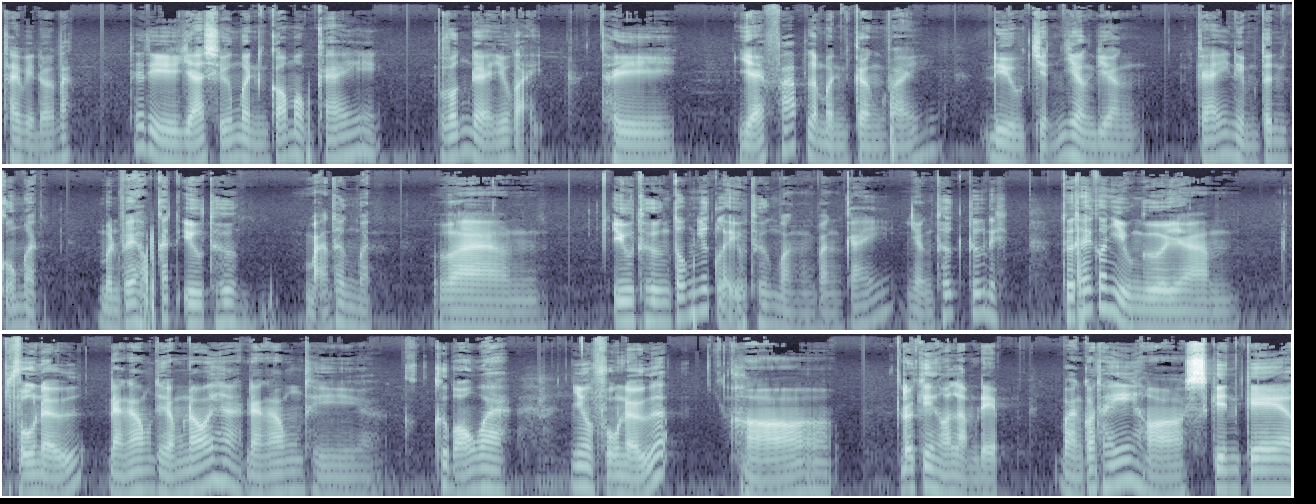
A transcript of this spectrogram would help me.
thay vì đôi mắt. Thế thì giả sử mình có một cái vấn đề như vậy, thì giải pháp là mình cần phải điều chỉnh dần dần cái niềm tin của mình. Mình phải học cách yêu thương bản thân mình. Và yêu thương, tốt nhất là yêu thương bằng bằng cái nhận thức trước đi. Tôi thấy có nhiều người à, phụ nữ, đàn ông thì không nói ha, đàn ông thì cứ bỏ qua. Nhưng mà phụ nữ á, họ, đôi khi họ làm đẹp. Bạn có thấy họ skin care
